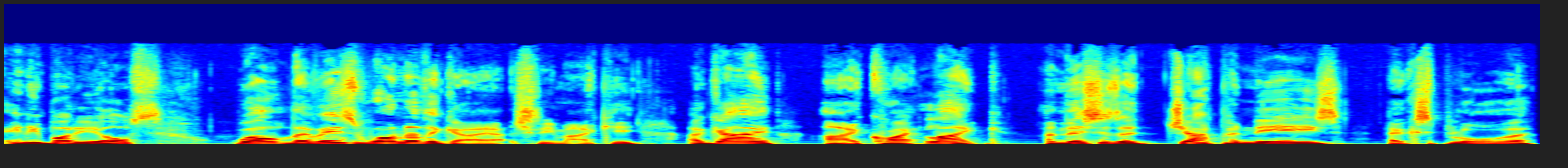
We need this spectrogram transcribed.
Anybody else? Well, there is one other guy, actually, Mikey, a guy I quite like. And this is a Japanese explorer,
